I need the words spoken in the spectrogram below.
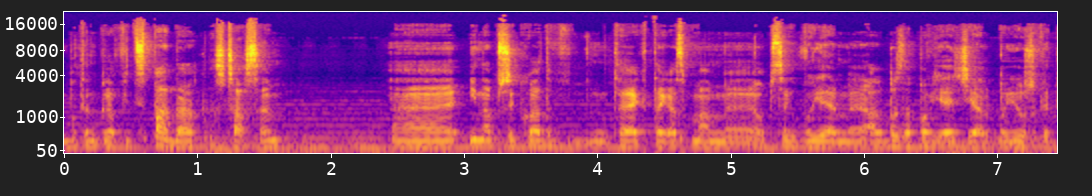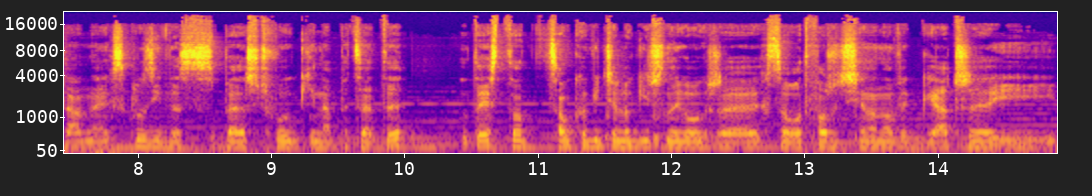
bo ten profit spada z czasem. E, I na przykład, tak jak teraz mamy, obserwujemy albo zapowiedzi, albo już wydane ekskluzywy z PS4 na PC-ty, no to jest to całkowicie logiczny ruch, że chcą otworzyć się na nowych graczy i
